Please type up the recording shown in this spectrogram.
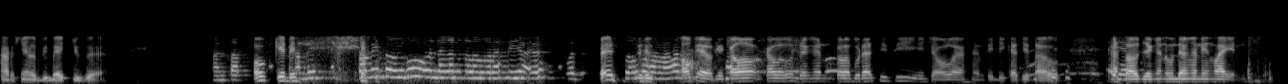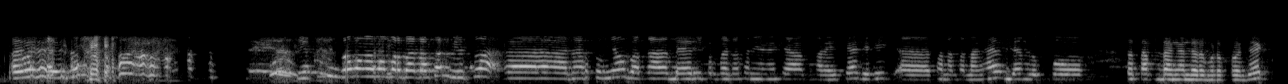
harusnya lebih baik juga. Mantap. Oke deh. Kami, kami tunggu undangan kolaborasinya ya. Eh, lama-lama. Oke oke kalau kalau undangan kolaborasi sih insya Allah nanti dikasih tahu. Iya. Asal jangan undangan yang lain. Ya, ngomong-ngomong perbatasan bisa eh, narsumnya bakal dari perbatasan Indonesia Malaysia jadi eh, tenang-tenang aja jangan lupa tetap dengan Darabara Project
